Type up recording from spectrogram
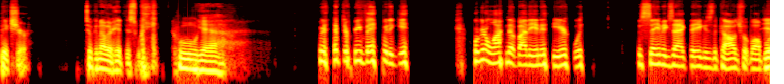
picture took another hit this week. Oh yeah. We're gonna have to revamp it again. We're gonna wind up by the end of the year with the same exact thing as the college football Yeah.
